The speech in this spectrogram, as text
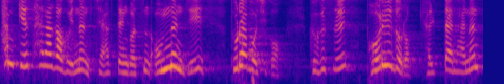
함께 살아가고 있는 죄악된 것은 없는지 돌아보시고 그것을 버리도록 결단하는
